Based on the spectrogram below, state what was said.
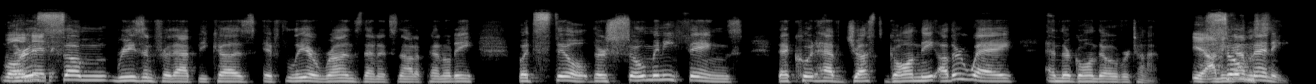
Well, there is then, some reason for that because if Leah runs, then it's not a penalty. But still, there's so many things that could have just gone the other way, and they're going to overtime. Yeah, I mean, so was, many.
